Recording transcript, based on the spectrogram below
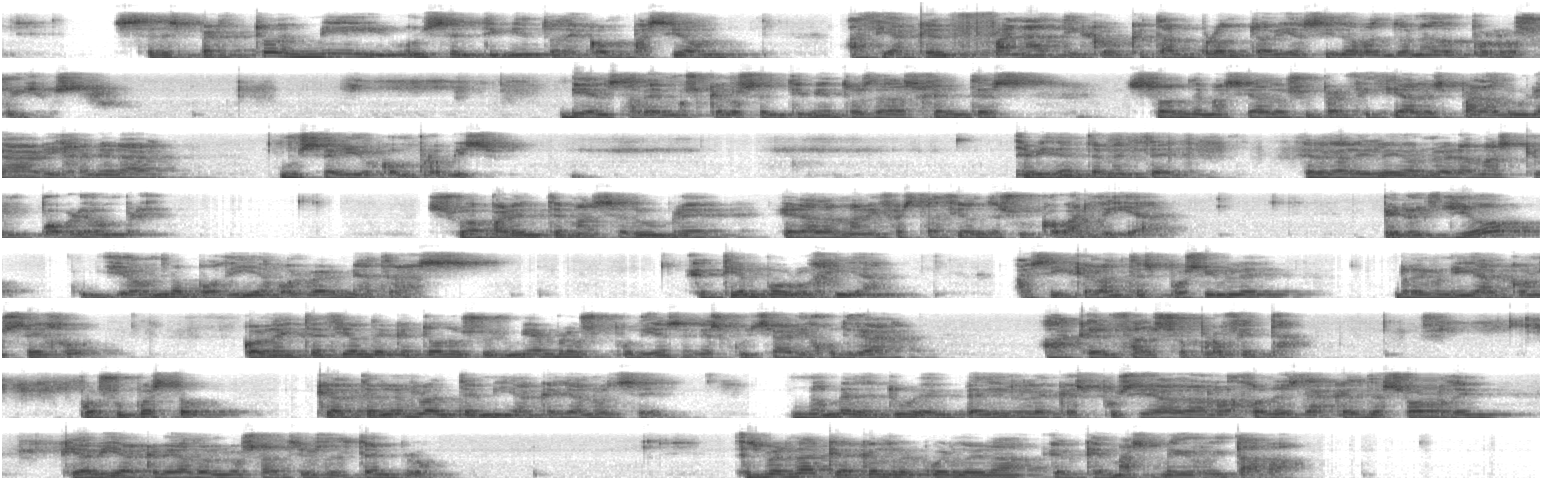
se despertó en mí un sentimiento de compasión hacia aquel fanático que tan pronto había sido abandonado por los suyos. Bien sabemos que los sentimientos de las gentes son demasiado superficiales para durar y generar un serio compromiso. Evidentemente, el Galileo no era más que un pobre hombre. Su aparente mansedumbre era la manifestación de su cobardía. Pero yo, yo no podía volverme atrás. El tiempo urgía, así que lo antes posible reuní al Consejo con la intención de que todos sus miembros pudiesen escuchar y juzgar a aquel falso profeta. Por supuesto que al tenerlo ante mí aquella noche, no me detuve en pedirle que expusiera las razones de aquel desorden que había creado en los atrios del templo. Es verdad que aquel recuerdo era el que más me irritaba,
